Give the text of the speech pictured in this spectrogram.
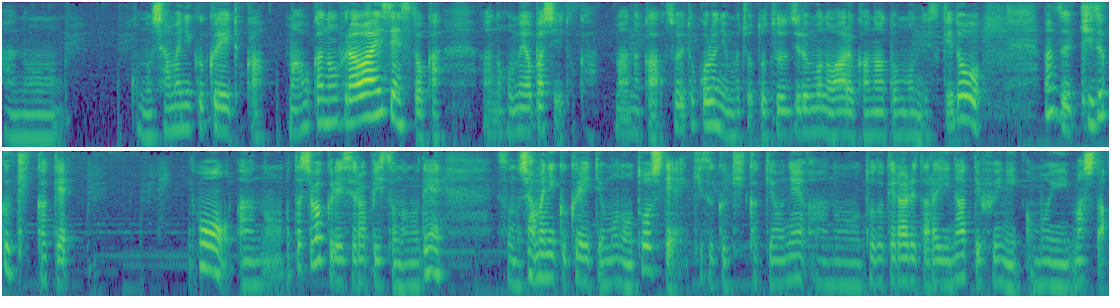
あのこのシャマニッククレイとか、まあ、他のフラワーエッセンスとかあのホメオパシーとかまあなんかそういうところにもちょっと通じるものはあるかなと思うんですけどまず気づくきっかけ。をあの私はクレイセラピストなのでそのシャマニッククレイっていうものを通して気づくきっかけをねあの届けられたらいいなっていうふうに思いました。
